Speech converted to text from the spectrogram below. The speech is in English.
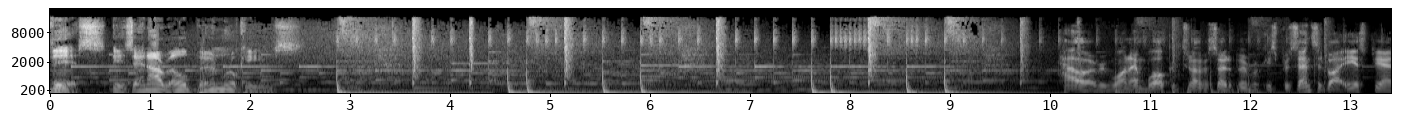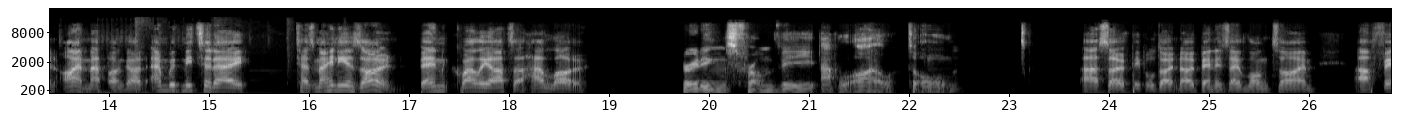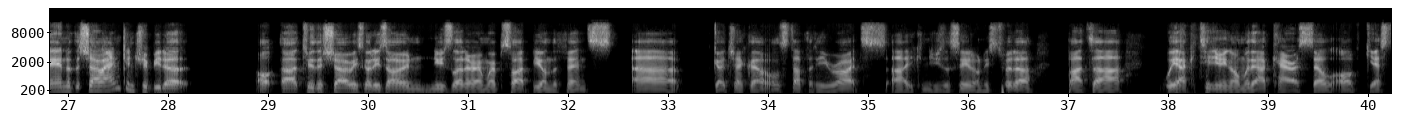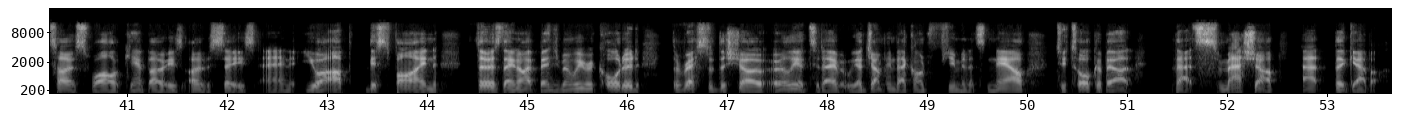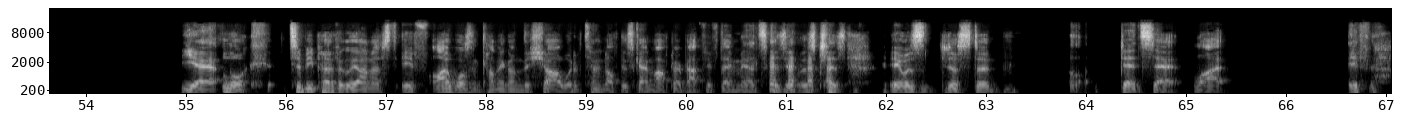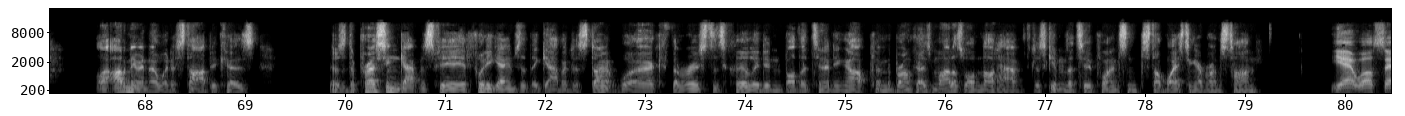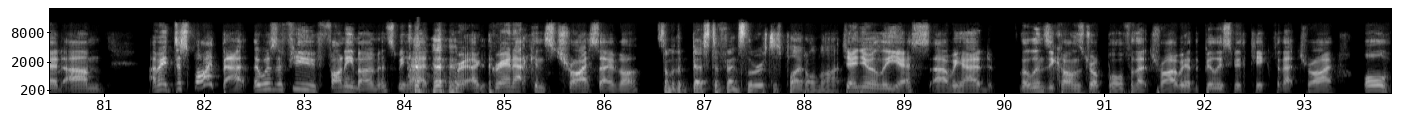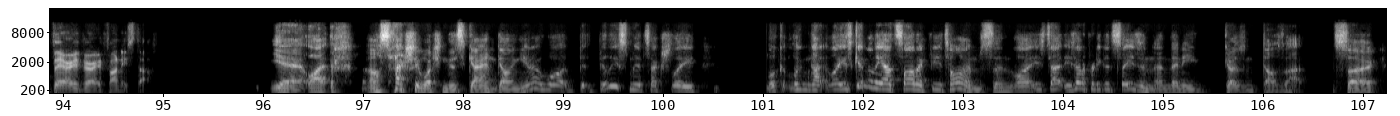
This is NRL Boom Rookies. Hello, everyone, and welcome to another episode of Boom Rookies presented by ESPN. I am Matt Bungard, and with me today, Tasmania's own Ben Quagliata. Hello. Greetings from the Apple Isle to all. Uh, so, if people don't know, Ben is a long-time uh, fan of the show and contributor uh, to the show. He's got his own newsletter and website, Beyond the Fence. Uh, go check out all the stuff that he writes. Uh, you can usually see it on his Twitter. But uh, we are continuing on with our carousel of guest hosts while Campo is overseas. And you are up this fine Thursday night, Benjamin. We recorded the rest of the show earlier today, but we are jumping back on for a few minutes now to talk about that smash up at the Gabba. Yeah, look, to be perfectly honest, if I wasn't coming on the show, I would have turned off this game after about 15 minutes because it was just it was just a dead set. Like if like I don't even know where to start because it was a depressing atmosphere. Footy games at the Gabba just don't work. The Roosters clearly didn't bother turning up, and the Broncos might as well not have. Just give them the two points and stop wasting everyone's time. Yeah, well said. Um, I mean, despite that, there was a few funny moments. We had a Grant Atkins try saver. Some of the best defense the Roosters played all night. Genuinely, yes. Uh, we had the Lindsay Collins drop ball for that try. We had the Billy Smith kick for that try. All very, very funny stuff. Yeah, like I was actually watching this game, going, you know what, B- Billy Smith's actually look looking at, like he's getting on the outside a few times, and like he's had, he's had a pretty good season, and then he goes and does that. So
